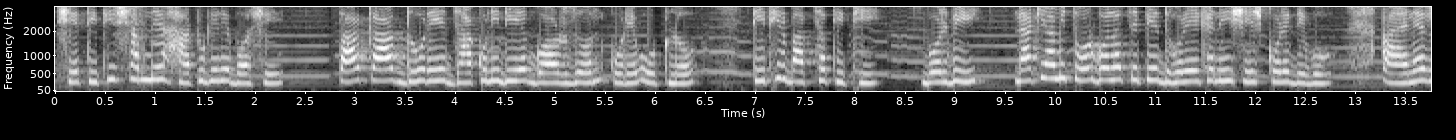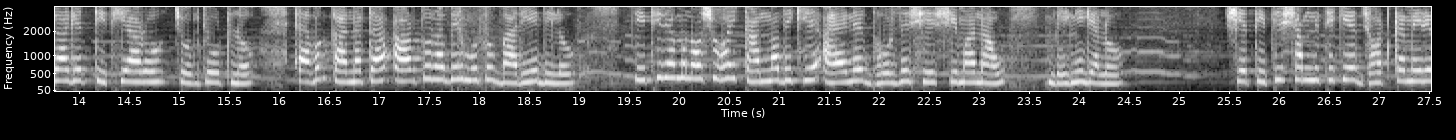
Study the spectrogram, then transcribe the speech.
সে তিথির সামনে হাঁটু গেড়ে বসে। তার কাঁধ ধরে ঝাঁকুনি দিয়ে গর্জন করে উঠল, তিথির বাচ্চা তিথি, বলবি, নাকি আমি তোর গলা চেপে ধরে এখানেই শেষ করে দেব? আয়নের রাগের তিথি আরও চমকে উঠল এবং কান্নাটা আর্তনাদের মতো বাড়িয়ে দিল। তিথির এমন অসহায় কান্না দেখে আয়নের ধৈর্যের শেষ সীমানাও ভেঙে গেল। সে তিথির সামনে থেকে ঝটকা মেরে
